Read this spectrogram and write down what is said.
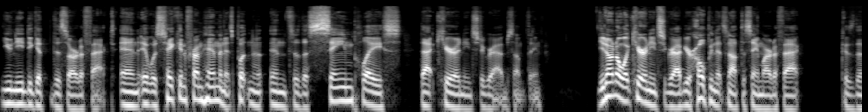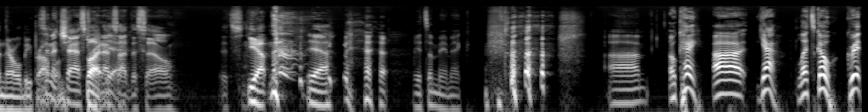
you need to get this artifact, and it was taken from him, and it's put in, into the same place that Kira needs to grab something. You don't know what Kira needs to grab. You're hoping it's not the same artifact, because then there will be problems. It's in a chest But- right outside the cell. It's Yeah, Yeah. it's a mimic. um, okay. Uh, yeah, let's go. Grit,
